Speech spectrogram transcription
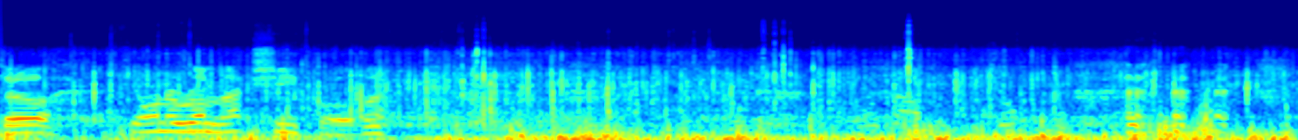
So if you want to run that sheep over,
